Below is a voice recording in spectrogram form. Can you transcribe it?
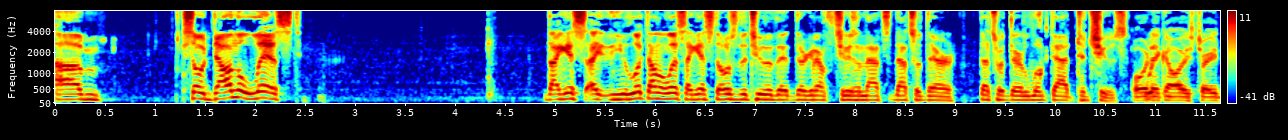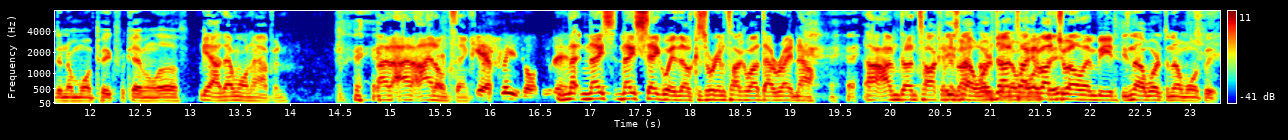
Um, so down the list, I guess I, you look down the list. I guess those are the two that they're gonna have to choose, and that's that's what they're that's what they're looked at to choose. Or they can always trade the number one pick for Kevin Love. Yeah, that won't happen. I, I, I don't think. Yeah, please don't do that. N- nice, nice segue though, because we're going to talk about that right now. Uh, I'm done talking He's about. not worth I'm the done number talking one about pick. Joel Embiid. He's not worth the number one pick.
